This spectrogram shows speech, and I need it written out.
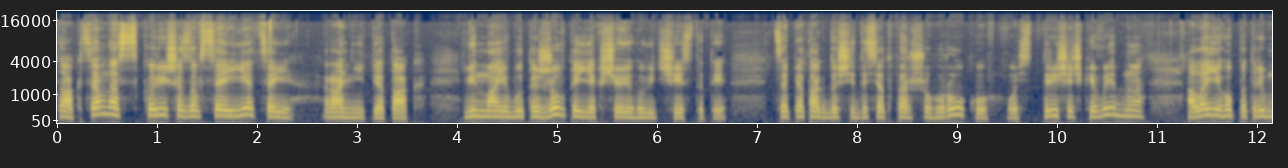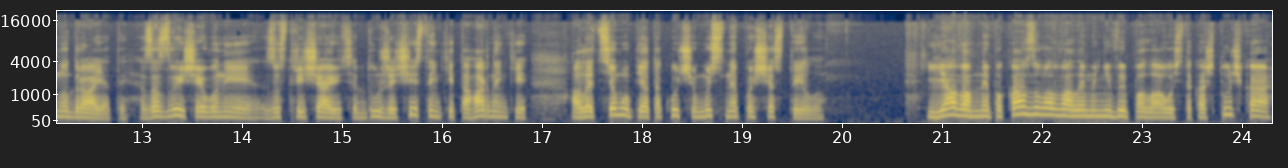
Так, це в нас, скоріше за все, і є цей ранній п'ятак. Він має бути жовтий, якщо його відчистити. Це п'ятак до 61-го року, ось трішечки видно, але його потрібно драяти. Зазвичай вони зустрічаються дуже чистенькі та гарненькі, але цьому п'ятаку чомусь не пощастило. Я вам не показував, але мені випала ось така штучка.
